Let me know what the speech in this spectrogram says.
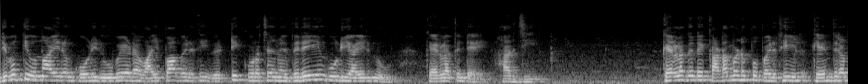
ഇരുപത്തിയൊന്നായിരം കോടി രൂപയുടെ വായ്പാ പരിധി വെട്ടിക്കുറച്ചതിനെതിരെയും കൂടിയായിരുന്നു കേരളത്തിന്റെ ഹർജി. കേരളത്തിന്റെ കടമെടുപ്പ് പരിധിയിൽ കേന്ദ്രം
